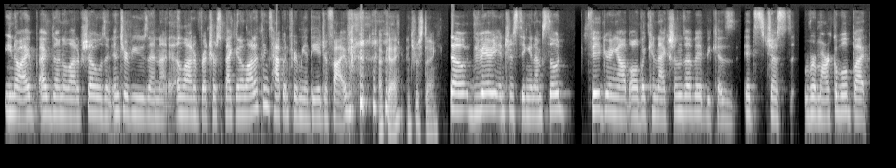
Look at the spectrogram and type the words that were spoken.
you know I've I've done a lot of shows and interviews and a lot of retrospect and a lot of things happened for me at the age of five. okay, interesting. So very interesting, and I'm still figuring out all the connections of it because it's just remarkable. But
